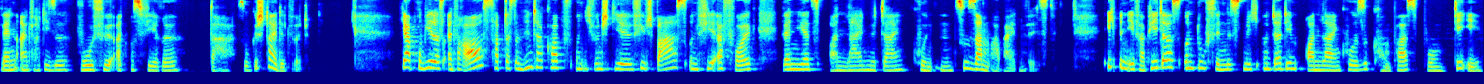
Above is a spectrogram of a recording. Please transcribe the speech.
wenn einfach diese Wohlfühlatmosphäre da so gestaltet wird ja, probier das einfach aus, hab das im Hinterkopf und ich wünsche dir viel Spaß und viel Erfolg, wenn du jetzt online mit deinen Kunden zusammenarbeiten willst. Ich bin Eva Peters und du findest mich unter dem Onlinekursekompass.de.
